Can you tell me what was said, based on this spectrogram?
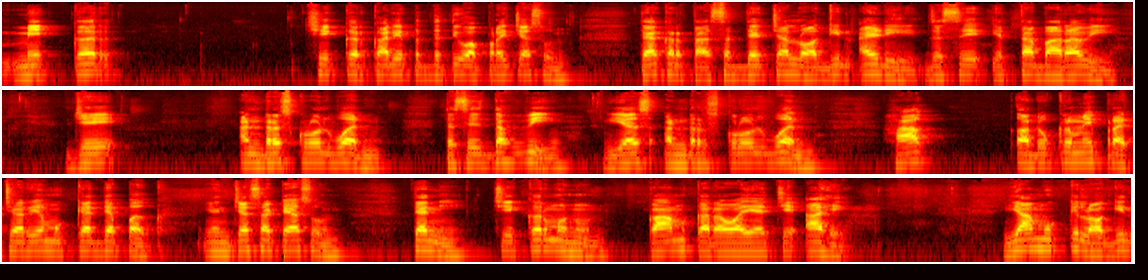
मेकर चेकर कार्यपद्धती वापरायची असून त्याकरता सध्याच्या लॉग इन आय डी जसे इयत्ता बारावी जे अंडरस्क्रोल वन तसेच दहावी यस अंडरस्क्रोल वन हा अनुक्रमे प्राचार्य मुख्याध्यापक यांच्यासाठी असून त्यांनी चेकर म्हणून काम करावयाचे आहे. या मुख्य लॉग इन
